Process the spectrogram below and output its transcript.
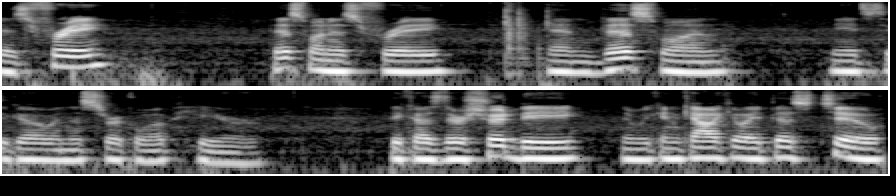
is free, this one is free, and this one needs to go in the circle up here. Because there should be, and we can calculate this too,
